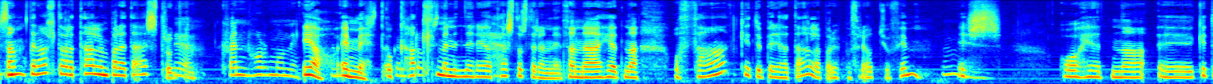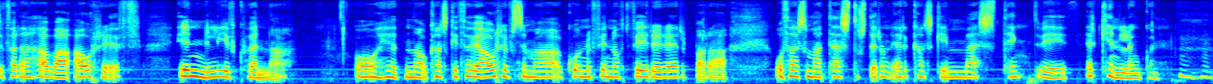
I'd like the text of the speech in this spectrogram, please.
samt er alltaf að vera að tala um bara þetta estrogen kvennhormónin. Já, einmitt, og kallmenninir er á testosteroni þannig að hérna, og það getur byrjað að dala bara upp á 35 mm. og hérna e, getur farið að hafa áhrif inn í líf kvenna og hérna og kannski þau áhrif sem að konu finn oft fyrir er bara og það sem að testosteron er kannski mest tengt við er kynlöngun. Mm -hmm.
